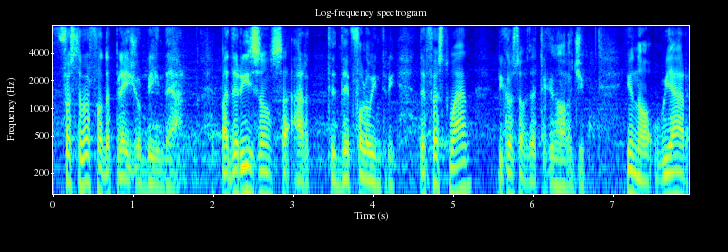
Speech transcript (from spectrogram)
First of all, for the pleasure being there. But the reasons are the following three. The first one, because of the technology. You know, we are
